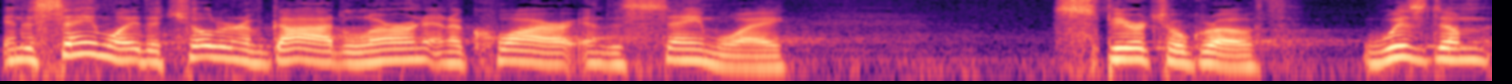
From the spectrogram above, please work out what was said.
In the same way, the children of God learn and acquire in the same way spiritual growth. Wisdom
